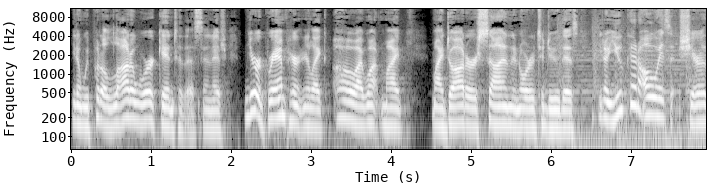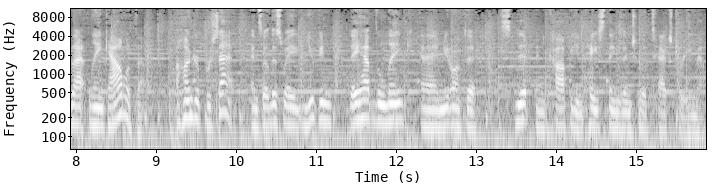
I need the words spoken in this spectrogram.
You know, we put a lot of work into this. And if you're a grandparent and you're like, oh, I want my my daughter or son in order to do this, you know, you can always share that link out with them 100%. And so this way you can, they have the link and you don't have to snip and copy and paste things into a text or email.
